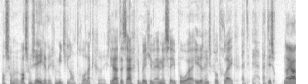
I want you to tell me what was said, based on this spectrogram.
Was zo'n was zo'n zegen tegen Midtjylland toch wel lekker geweest. ja, het is eigenlijk een beetje een NEC-pool. hè? Iedereen speelt gelijk. Het, het is, nou ja,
